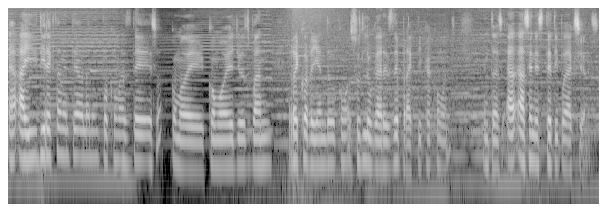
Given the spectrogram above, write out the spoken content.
ahí directamente hablan un poco más de eso, como de cómo ellos van recorriendo como sus lugares de práctica comunes. Entonces hacen este tipo de acciones.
